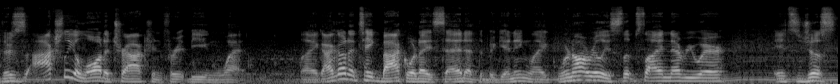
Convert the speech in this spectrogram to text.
There's actually a lot of traction for it being wet. Like I gotta take back what I said at the beginning. Like we're not really slip sliding everywhere. It's just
